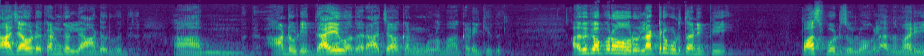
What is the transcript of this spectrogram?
ராஜாவோட கண்களில் ஆண்டவருக்கு ஆண்டவுடைய ஆண்டவருடைய தயவு அந்த ராஜா கண் மூலமாக கிடைக்கிது. அதுக்கப்புறம் ஒரு லெட்டர் கொடுத்து அனுப்பி பாஸ்போர்ட் சொல்லுவாங்களே அந்த மாதிரி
